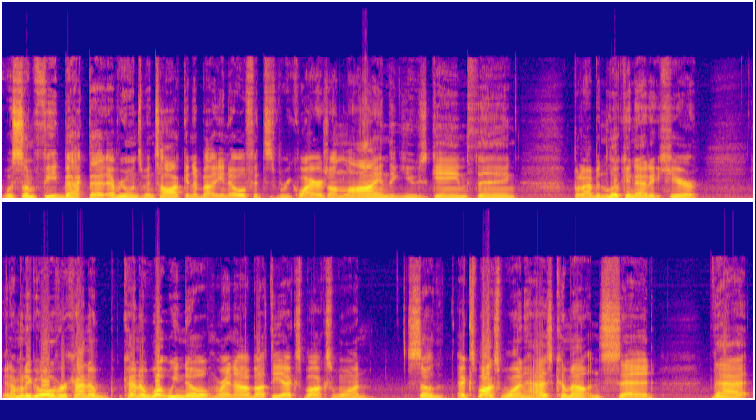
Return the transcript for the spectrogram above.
with some feedback that everyone's been talking about, you know, if it requires online, the use game thing. But I've been looking at it here, and I'm going to go over kind of kind of what we know right now about the Xbox One. So Xbox One has come out and said that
